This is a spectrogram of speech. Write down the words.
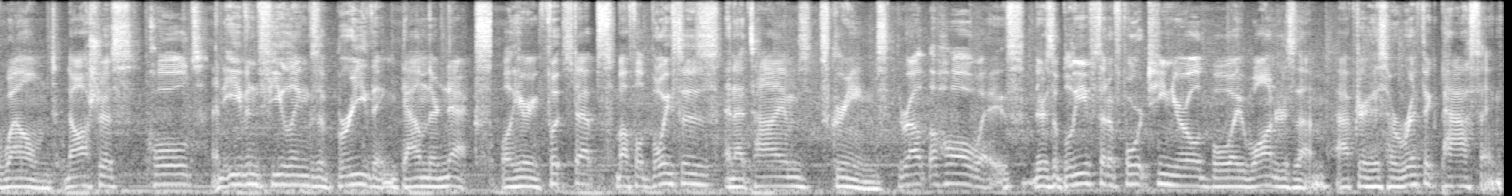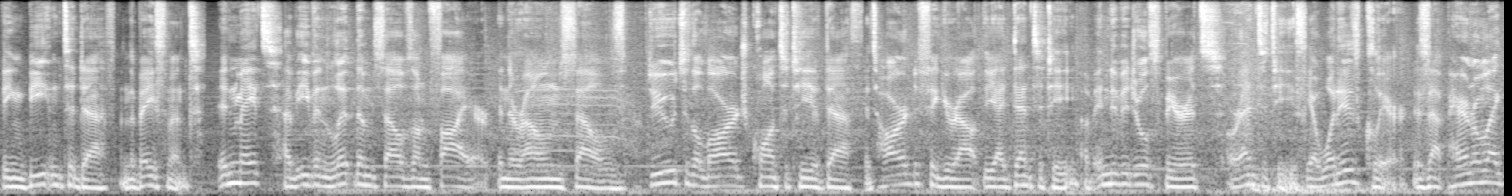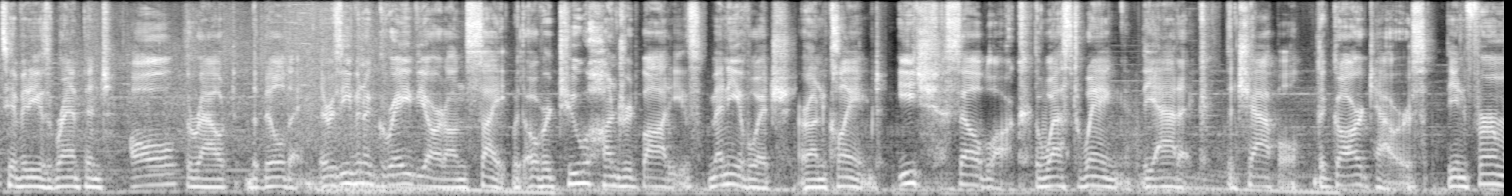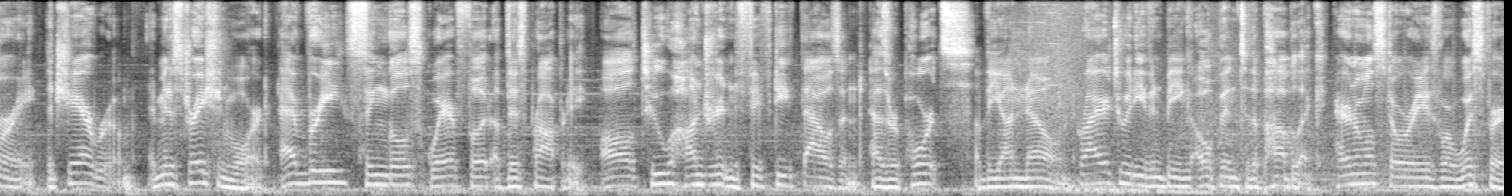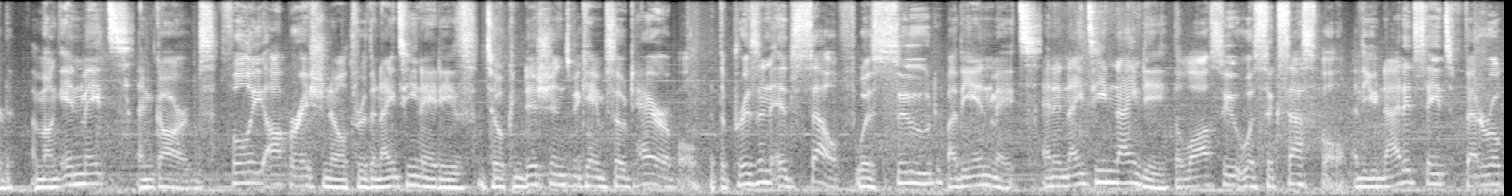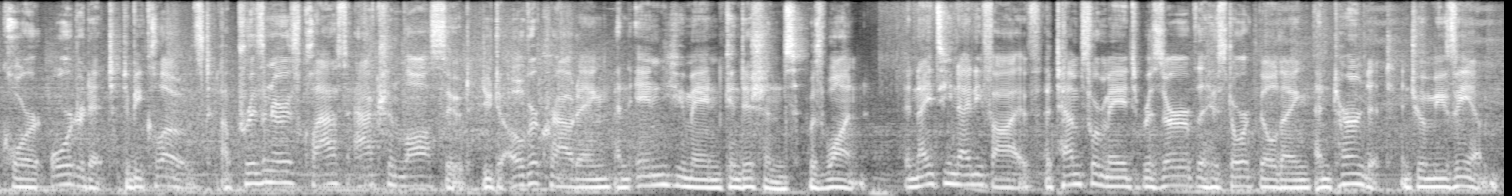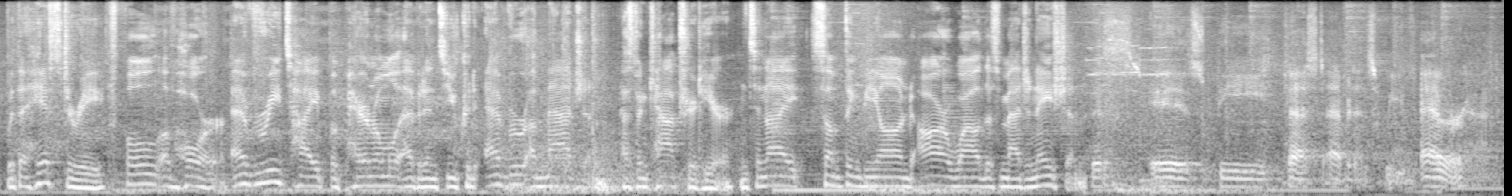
nauseous, cold, and even feelings of breathing down their necks while hearing footsteps, muffled voices, and at times screams. Throughout the hallways, there's a belief that a 14 year old boy wanders them after his horrific passing, being beaten to death in the basement. Inmates have even lit themselves on fire in their own cells. Due to the large quantity of death, it's hard to figure out the identity of individual spirits or entities. Yet what is clear is that paranormal activity is rampant all throughout the building. There is even a graveyard on site with over 200 bodies, many of which are unclaimed. Each cell block, the west wing, the attic, the chapel, the guard towers, the infirmary, the chair room, administration ward, every single square foot of this property, all 250,000, has reports of the unknown. Prior to it even being open to the public, paranormal stories were whispered among inmates and guards, fully operational through the 1980s until conditions became so terrible that the prison itself was sued by the inmates. And in 1990, the lawsuit was successful and the United States federal court ordered it to be closed. A prisoner's class action lawsuit due to overcrowding and inhumane conditions was won. In 1995, attempts were made to preserve the historic building and turned it into a museum with a history full of horror. Every type of paranormal evidence you could ever imagine has been captured here. And tonight, something beyond our wildest imagination. This is the best evidence we've ever had.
